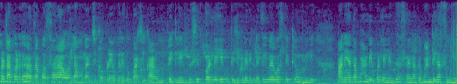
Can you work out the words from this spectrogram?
फटाफट घरातला पसारा आवरला मुलांची. कपडे वगैरे दुपारची काढून फेकलेली. जशीच पडलेली होती जिकडे तिकडे. ती व्यवस्थित ठेवून दिली. आणि आता भांडी पडलेली आहेत घासायला. तर भांडी घासून घेत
